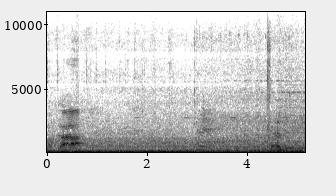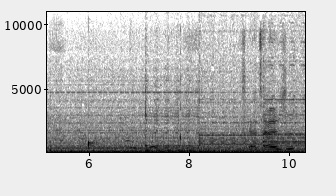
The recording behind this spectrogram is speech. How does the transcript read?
Oh God. Got Tasia. Yes,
